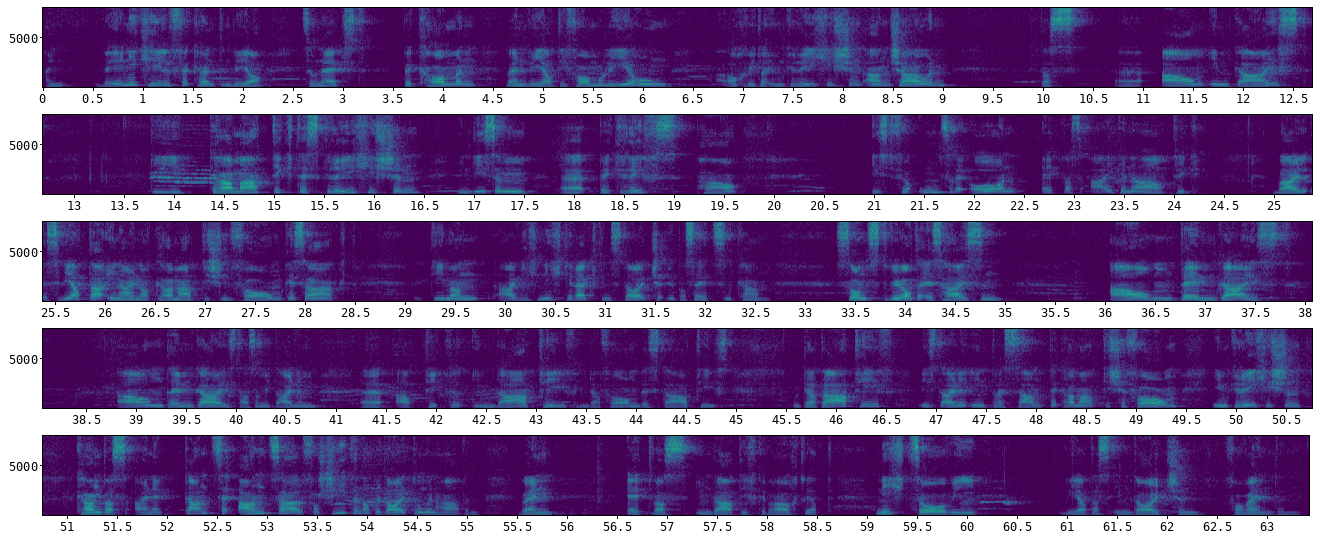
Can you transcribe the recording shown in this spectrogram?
Ein wenig Hilfe könnten wir zunächst bekommen, wenn wir die Formulierung auch wieder im Griechischen anschauen, das äh, arm im Geist, die Grammatik des Griechischen in diesem äh, Begriffspaar ist für unsere Ohren etwas eigenartig, weil es wird da in einer grammatischen Form gesagt, die man eigentlich nicht direkt ins Deutsche übersetzen kann sonst würde es heißen, arm dem Geist, arm dem Geist, also mit einem äh, Artikel im Dativ, in der Form des Dativs. Und der Dativ ist eine interessante grammatische Form. Im Griechischen kann das eine ganze Anzahl verschiedener Bedeutungen haben, wenn etwas im Dativ gebraucht wird. Nicht so, wie wir das im Deutschen verwenden.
